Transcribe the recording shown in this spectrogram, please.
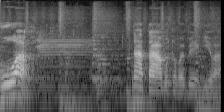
วัว หน้าตามึงทำไมเป็นอย่างนี้วะ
